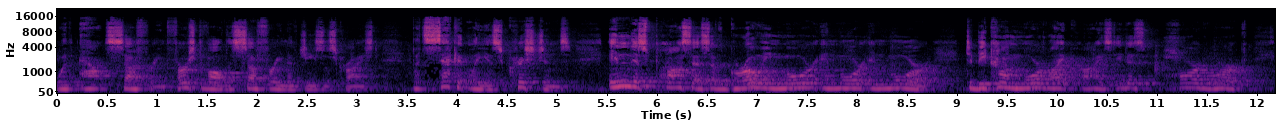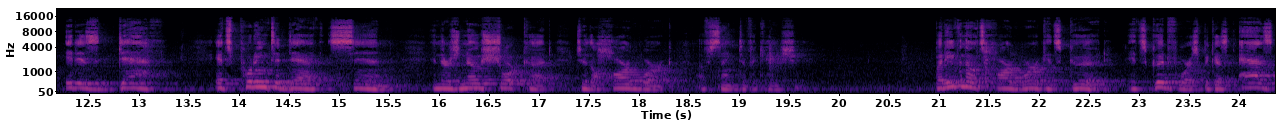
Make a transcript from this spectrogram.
without suffering. First of all, the suffering of Jesus Christ. But secondly, as Christians, in this process of growing more and more and more to become more like Christ, it is hard work, it is death. It's putting to death sin. And there's no shortcut to the hard work of sanctification. But even though it's hard work, it's good. It's good for us because as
